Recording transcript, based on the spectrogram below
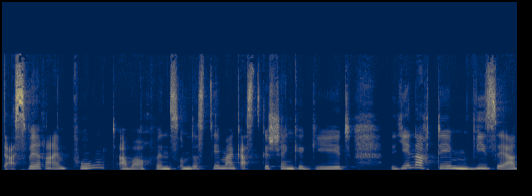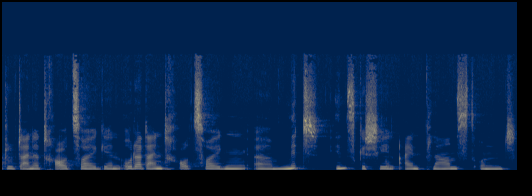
das wäre ein Punkt. Aber auch wenn es um das Thema Gastgeschenke geht, je nachdem, wie sehr du deine Trauzeugin oder deinen Trauzeugen äh, mit ins Geschehen einplanst und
